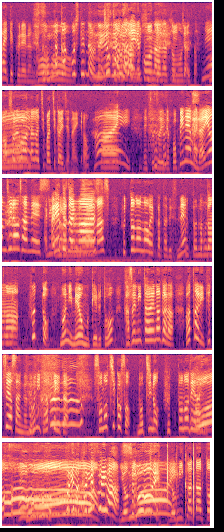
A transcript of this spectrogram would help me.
書いてくれるんですどんな格好してんだろうね。チョコを食べるコーナーだと思ってた。ねあそれはあながち間違いじゃないか。よはい。え続いてポピネームライオン二郎さんです。ありがとうございます。すフットのの覚え方ですね。フットのフットのに目を向けると風に耐えながら渡哲也さんが野に立っていた。その地こそ後のフットのである。おー。これわかりやすいわ。読みすごい。読み方と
